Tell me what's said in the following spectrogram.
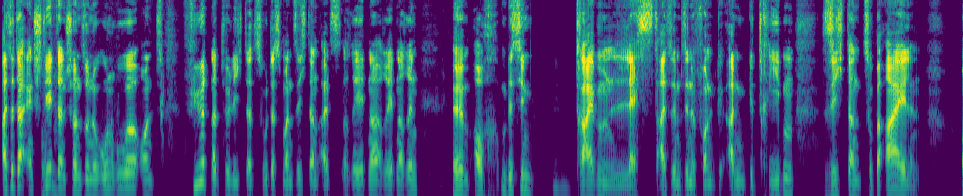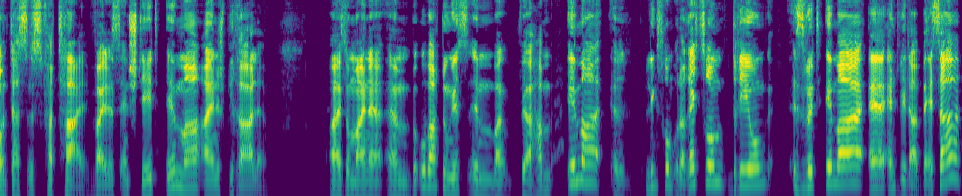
Also da entsteht mhm. dann schon so eine Unruhe und führt natürlich dazu, dass man sich dann als Redner, Rednerin ähm, auch ein bisschen treiben lässt, also im Sinne von angetrieben, sich dann zu beeilen. Und das ist fatal, weil es entsteht immer eine Spirale. Also meine ähm, Beobachtung ist, ähm, wir haben immer äh, linksrum oder rechtsrum Drehung. Es wird immer äh, entweder besser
